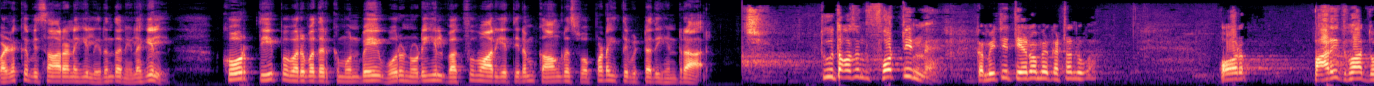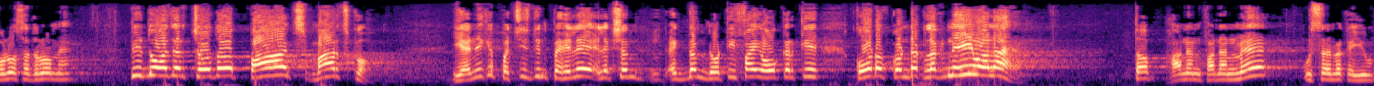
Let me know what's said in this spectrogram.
வழக்கு விசாரணையில் இருந்த நிலகில் கோர் தீப்பு வருவதற்கு முன்பே ஒரு நொடியில் வкफ மாரிய தினம் காங்கிரஸ் ஒப்படைத்து விட்டது என்றார் 2014 में कमेटी टेरो में गठन हुआ और पारित हुआ दोनों सदनों में फिर 2014 5 मार्च को यानी कि 25 दिन पहले इलेक्शन एकदम नोटिफाई हो करके कोड ऑफ कंडक्ट लगने ही वाला है तब हनन फनन में उस समय के यू,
